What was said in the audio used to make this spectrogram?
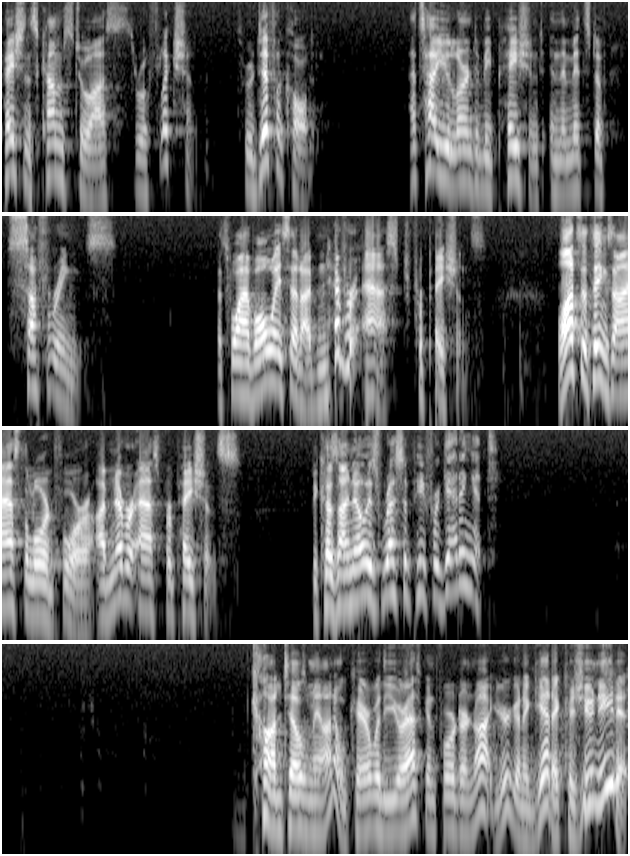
Patience comes to us through affliction, through difficulty. That's how you learn to be patient in the midst of sufferings. That's why I've always said I've never asked for patience. Lots of things I ask the Lord for. I've never asked for patience because I know His recipe for getting it. God tells me, I don't care whether you're asking for it or not, you're going to get it because you need it.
